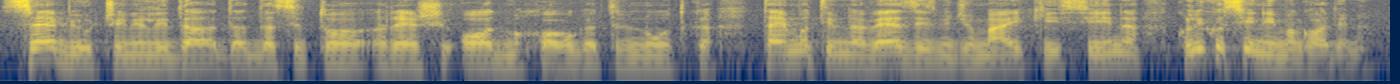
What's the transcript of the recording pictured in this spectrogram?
sve bi učinili da, da, da se to reši odmah ovoga trenutka. Ta emotivna veza između majke i sina, koliko sin ima godina?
